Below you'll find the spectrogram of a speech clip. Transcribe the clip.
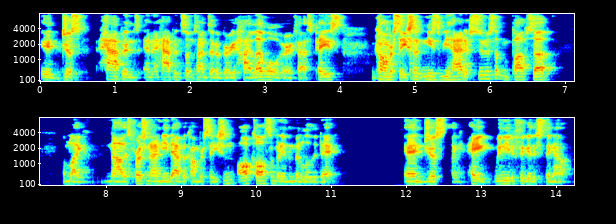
It just happens, and it happens sometimes at a very high level, a very fast pace. A conversation that needs to be had. As soon as something pops up, I'm like, nah, this person I need to have a conversation. I'll call somebody in the middle of the day, and just like, hey, we need to figure this thing out.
